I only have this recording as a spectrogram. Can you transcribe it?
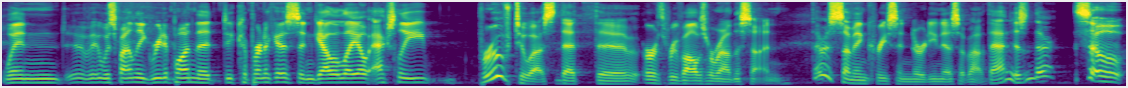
when it was finally agreed upon that Copernicus and Galileo actually proved to us that the Earth revolves around the sun. There was some increase in nerdiness about that, isn't there? So,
